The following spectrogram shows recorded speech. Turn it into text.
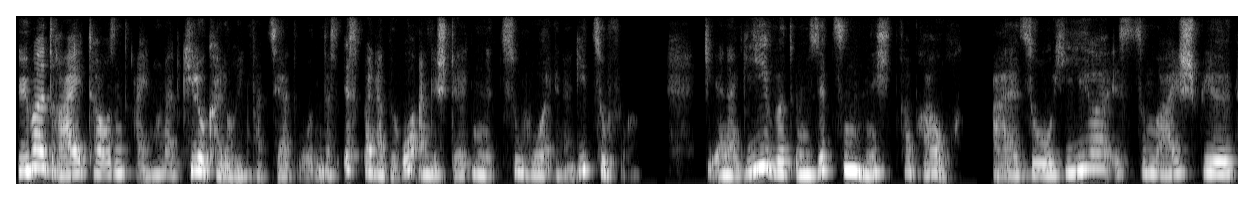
über 3100 Kilokalorien verzehrt wurden. Das ist bei einer Büroangestellten eine zu hohe Energiezufuhr. Die Energie wird im Sitzen nicht verbraucht. Also hier ist zum Beispiel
